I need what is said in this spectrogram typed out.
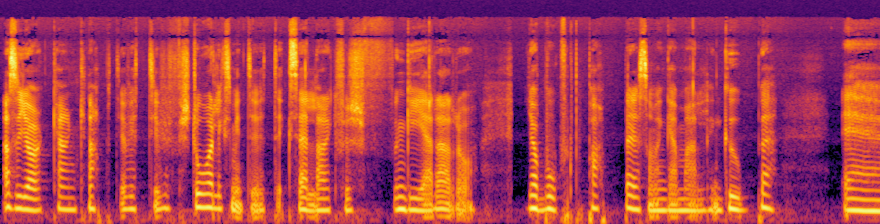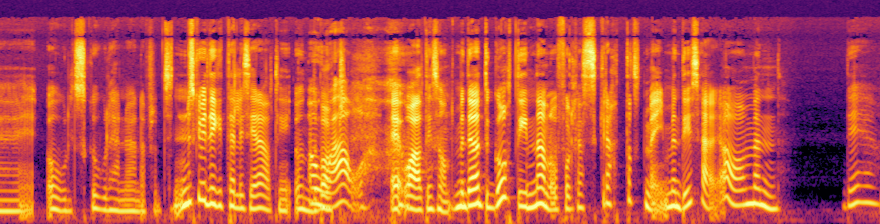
Alltså jag kan knappt, jag, vet, jag förstår liksom inte hur ett Excel-ark fungerar. Och jag bokfört på papper som en gammal gubbe. Eh, old school här nu ända fram Nu ska vi digitalisera allting, underbart. Oh, wow. eh, och allting sånt. Men det har inte gått innan och folk har skrattat åt mig. Men det är så här, ja men det,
